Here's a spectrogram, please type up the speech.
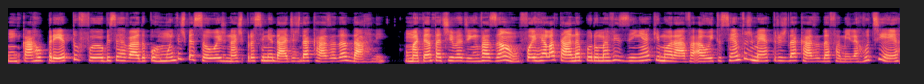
Um carro preto foi observado por muitas pessoas nas proximidades da casa da Darley. Uma tentativa de invasão foi relatada por uma vizinha que morava a 800 metros da casa da família Routier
